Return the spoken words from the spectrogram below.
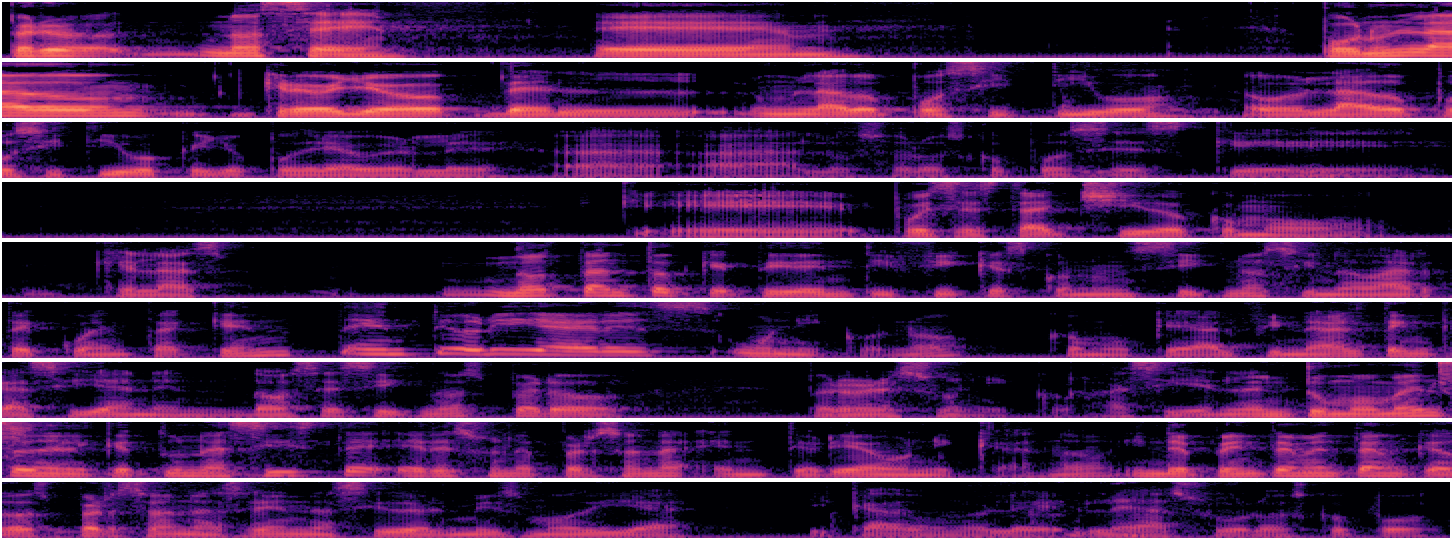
pero no sé. Eh, por un lado, creo yo, del un lado positivo, o el lado positivo que yo podría verle a, a los horóscopos es que, que pues está chido como que las no tanto que te identifiques con un signo, sino darte cuenta que en, teoría eres único, ¿no? Como que al final te encasillan en 12 signos, pero, pero eres único. Así, en, en tu momento en el que tú naciste, eres una persona en teoría única, ¿no? Independientemente, aunque dos personas hayan nacido el mismo día y cada uno le lea su horóscopo,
